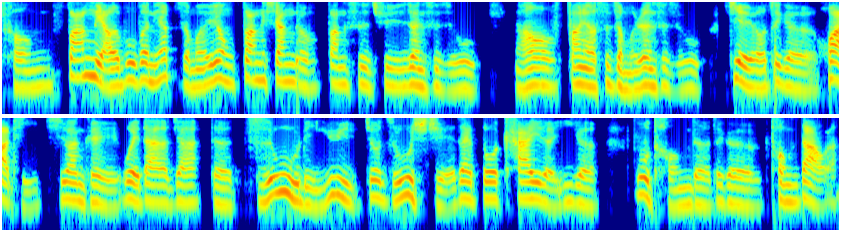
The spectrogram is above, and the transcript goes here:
从芳疗的部分，你要怎么用芳香的方式去认识植物？然后方疗是怎么认识植物？借由这个话题，希望可以为大家的植物领域，就植物学再多开了一个不同的这个通道了。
